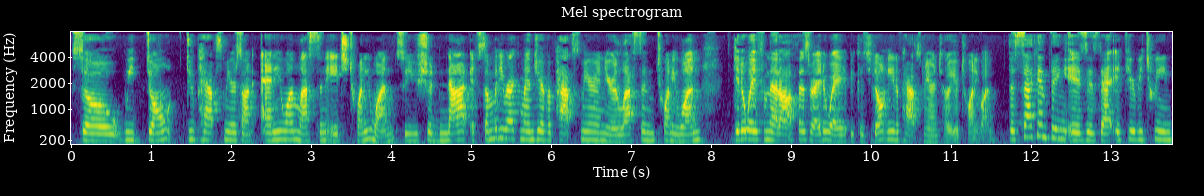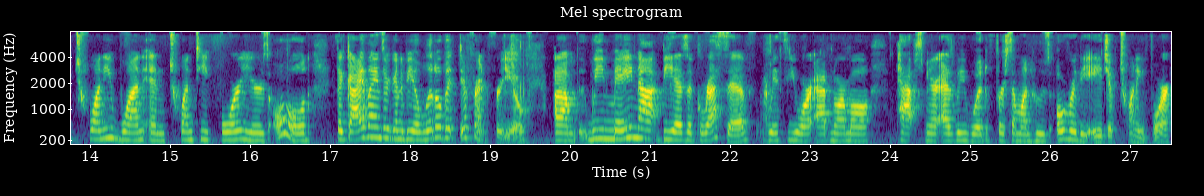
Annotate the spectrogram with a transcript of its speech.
So we don't do pap smears on anyone less than age 21. So you should not, if somebody recommends you have a pap smear and you're less than 21, get away from that office right away because you don't need a pap smear until you're 21. The second thing is is that if you're between 21 and 24 years old, the guidelines are going to be a little bit different for you. Um, we may not be as aggressive with your abnormal pap smear as we would for someone who's over the age of 24,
